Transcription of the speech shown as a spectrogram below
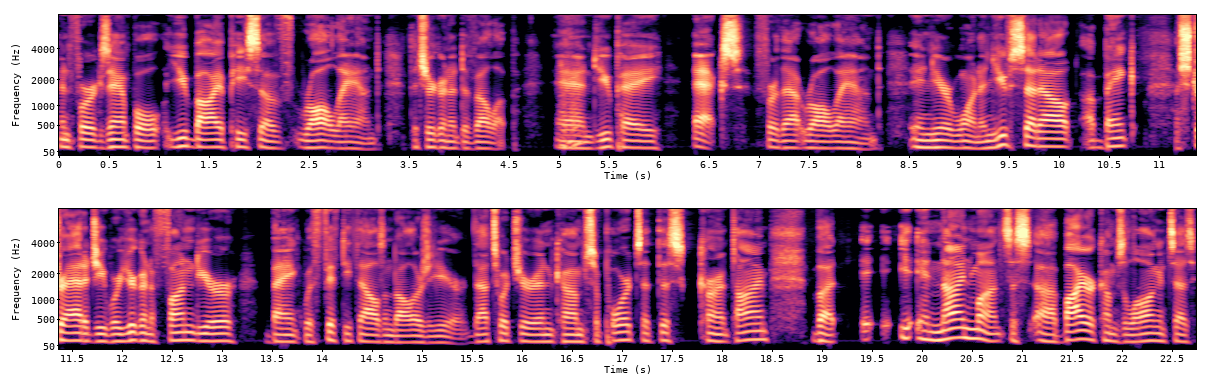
and for example, you buy a piece of raw land that you're going to develop, mm-hmm. and you pay X for that raw land in year one, and you've set out a bank strategy where you're going to fund your bank with $50,000 a year. That's what your income supports at this current time. But in nine months, a buyer comes along and says,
